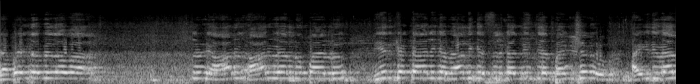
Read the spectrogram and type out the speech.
డెబ్బై తొమ్మిదవ నుండి ఆరు ఆరు వేల రూపాయలు దీర్ఘకాలిక వ్యాధిగ్రస్తులకు అందించే పెన్షన్ ఐదు వేల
